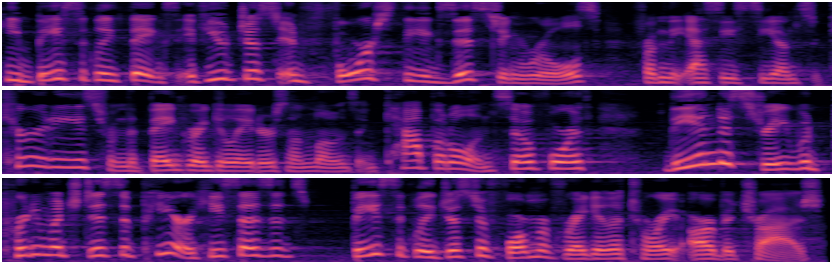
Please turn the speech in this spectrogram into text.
He basically thinks if you just enforce the existing rules from the SEC on securities, from the bank regulators on loans and capital, and so forth, the industry would pretty much disappear. He says it's basically just a form of regulatory arbitrage.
